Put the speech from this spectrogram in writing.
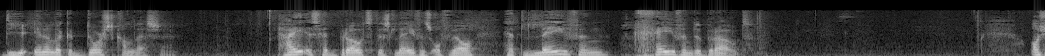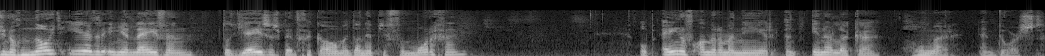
Die je innerlijke dorst kan lessen. Hij is het brood des levens, ofwel het levengevende brood. Als je nog nooit eerder in je leven tot Jezus bent gekomen, dan heb je vanmorgen op een of andere manier een innerlijke honger en dorst.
